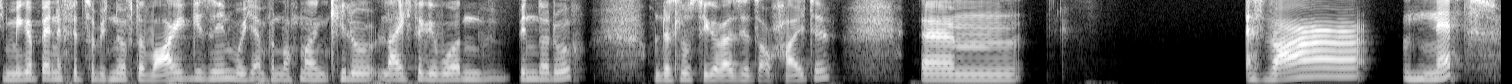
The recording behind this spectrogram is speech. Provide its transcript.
Die Mega-Benefits habe ich nur auf der Waage gesehen, wo ich einfach noch mal ein Kilo leichter geworden bin dadurch. Und das lustigerweise jetzt auch halte. Ähm, es war nett.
